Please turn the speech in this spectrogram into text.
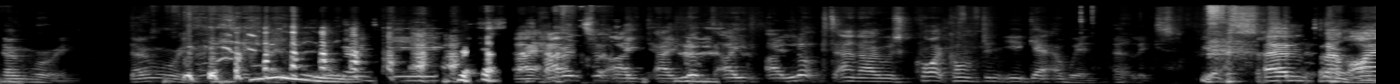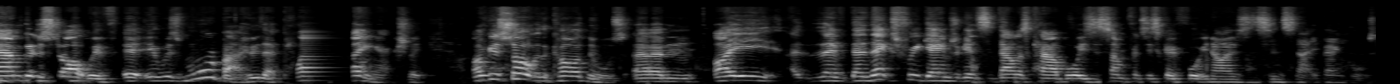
don't worry. Don't worry. To- I haven't. I, I looked. I, I looked, and I was quite confident you'd get a win at least. Yes. Um, so Come I am going to start with. It, it was more about who they're playing. Actually, I'm going to start with the Cardinals. Um, I their, their next three games are against the Dallas Cowboys, the San Francisco 49ers, and the Cincinnati Bengals.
